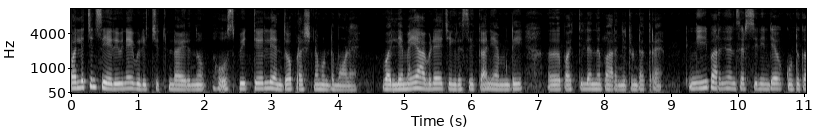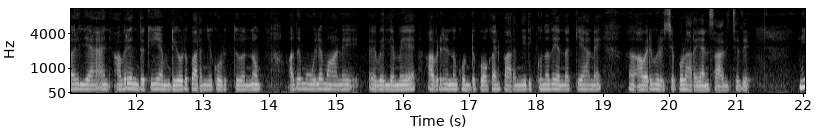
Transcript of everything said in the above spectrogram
വല്ലച്ചൻ സേതുവിനെ വിളിച്ചിട്ടുണ്ടായിരുന്നു. ഹോസ്പിറ്റലിൽ എന്തോ പ്രശ്നമുണ്ട് മോളെ. വല്യമ്മയെ അവിടെ ചികിത്സിക്കാൻ എം ഡി പറ്റില്ലെന്ന് പറഞ്ഞിട്ടുണ്ടത്രേ. നീ പറഞ്ഞതനുസരിച്ച് നിന്റെ കൂട്ടുകാർ ഞാൻ അവരെന്തൊക്കെയോ എം ഡിയോട് പറഞ്ഞു കൊടുത്തുവെന്നും അത് മൂലമാണ് വല്യമ്മയെ അവരിൽ നിന്നും കൊണ്ടുപോകാൻ പറഞ്ഞിരിക്കുന്നത് എന്നൊക്കെയാണ് അവർ വിളിച്ചപ്പോൾ അറിയാൻ സാധിച്ചത്. നീ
